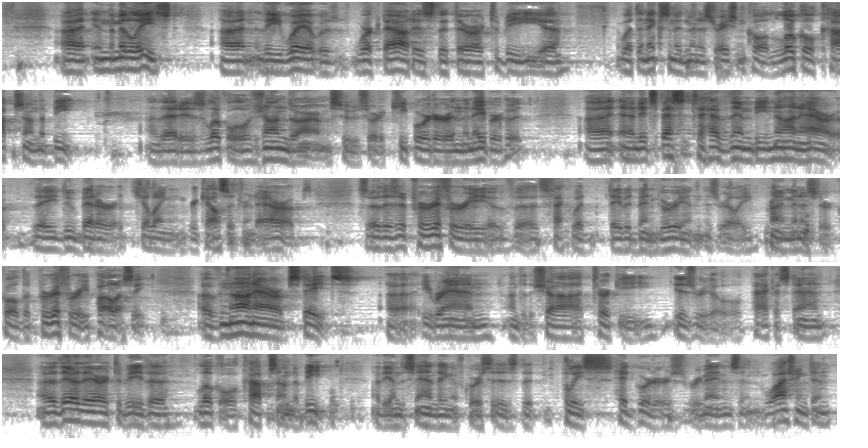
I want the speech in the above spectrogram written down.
Uh, in the Middle East, uh, the way it was worked out is that there are to be uh, what the Nixon administration called local cops on the beat. Uh, that is, local gendarmes who sort of keep order in the neighborhood. Uh, and it's best to have them be non Arab. They do better at killing recalcitrant Arabs. So there's a periphery of, uh, in fact, what David Ben Gurion, Israeli prime minister, called the periphery policy of non Arab states uh, Iran under the Shah, Turkey, Israel, Pakistan. Uh, they're there to be the local cops on the beat. Uh, the understanding, of course, is that police headquarters remains in Washington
